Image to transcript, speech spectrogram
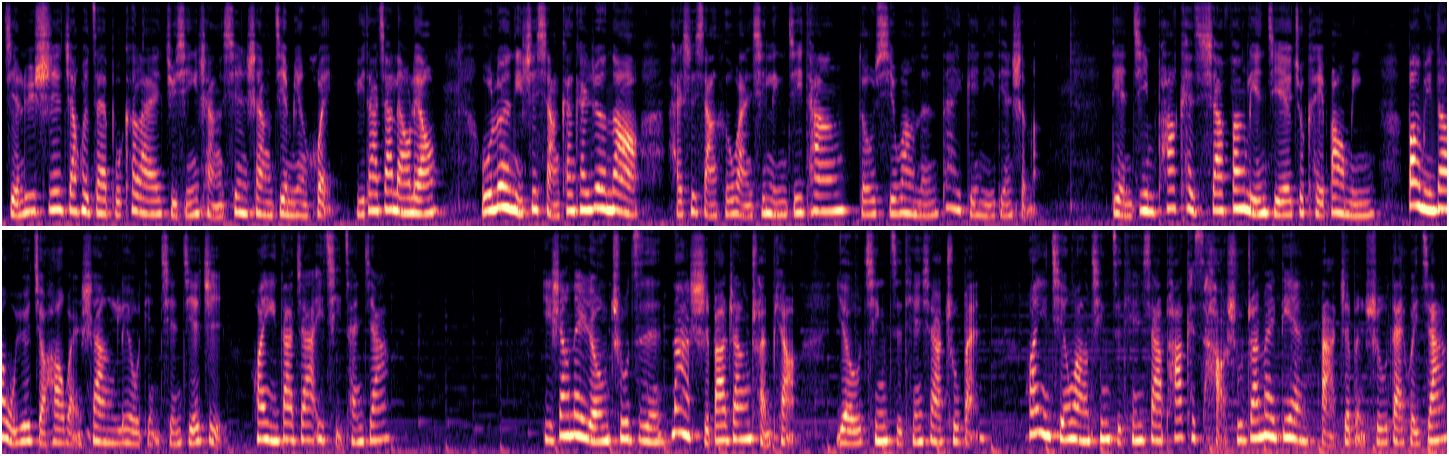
简律师将会在伯克莱举行一场线上见面会，与大家聊聊。无论你是想看看热闹，还是想喝碗心灵鸡汤，都希望能带给你一点什么。点进 Pocket 下方链接就可以报名，报名到五月九号晚上六点前截止，欢迎大家一起参加。以上内容出自《那十八张传票》，由亲子天下出版，欢迎前往亲子天下 Pocket 好书专卖店，把这本书带回家。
